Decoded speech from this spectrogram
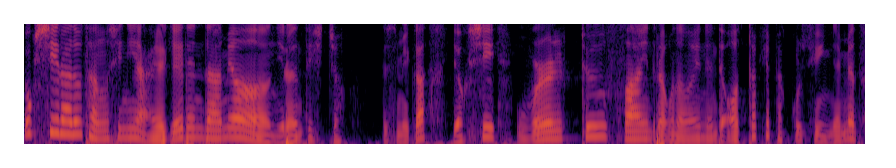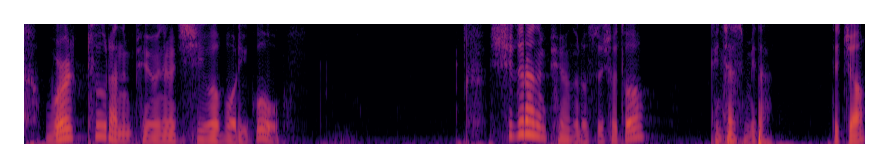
혹시라도 당신이 알게 된다면 이라는 뜻이죠. 됐습니까? 역시 were to find라고 나와 있는데 어떻게 바꿀 수 있냐면 were to라는 표현을 지워버리고 should라는 표현으로 쓰셔도 괜찮습니다. 됐죠?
